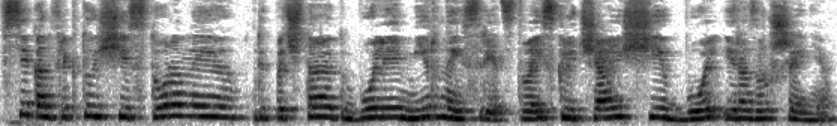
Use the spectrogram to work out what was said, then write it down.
Все конфликтующие стороны предпочитают более мирные средства, исключающие боль и разрушение.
